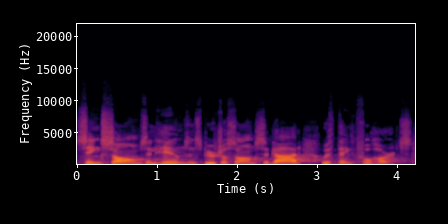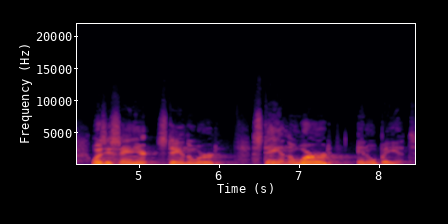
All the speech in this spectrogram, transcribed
Sing psalms and hymns and spiritual songs to God with thankful hearts. What is he saying here? Stay in the Word. Stay in the Word and obey it.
